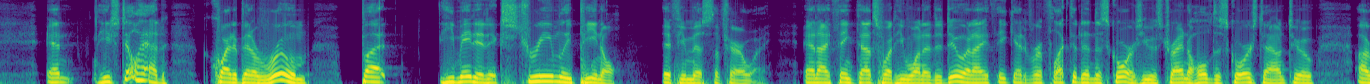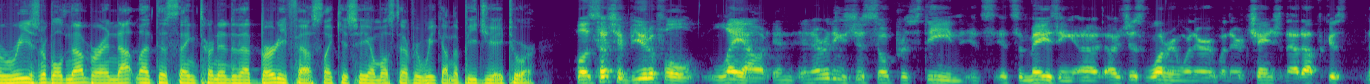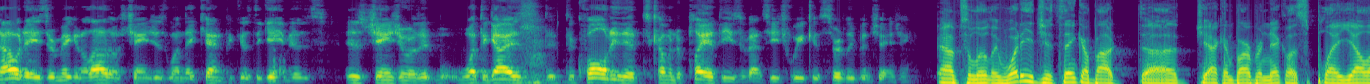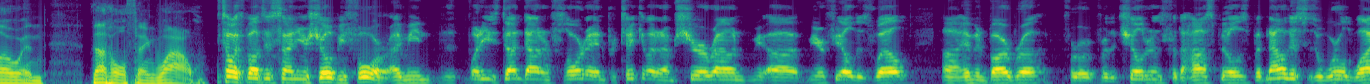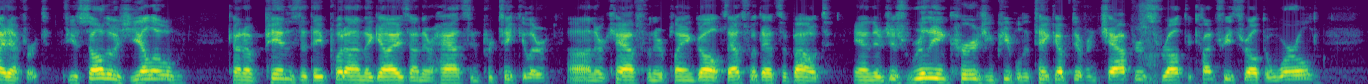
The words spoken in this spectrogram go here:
And he still had quite a bit of room, but he made it extremely penal if you miss the fairway. And I think that's what he wanted to do. And I think it reflected in the scores. He was trying to hold the scores down to a reasonable number and not let this thing turn into that birdie fest like you see almost every week on the PGA Tour. Well, it's such a beautiful layout, and, and everything's just so pristine. It's it's amazing. Uh, I was just wondering when they're when they're changing that up because nowadays they're making a lot of those changes when they can because the game is is changing, or the, what the guys, the, the quality that's coming to play at these events each week has certainly been changing. Absolutely. What did you think about uh, Jack and Barbara Nicklaus play yellow and that whole thing? Wow. We talked about this on your show before. I mean, what he's done down in Florida in particular, and I'm sure around uh, Muirfield as well, uh, him and Barbara for, for the children's, for the hospitals. But now this is a worldwide effort. If you saw those yellow kind of pins that they put on the guys on their hats in particular, uh, on their caps when they're playing golf. That's what that's about. And they're just really encouraging people to take up different chapters throughout the country, throughout the world,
